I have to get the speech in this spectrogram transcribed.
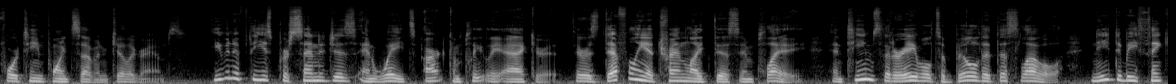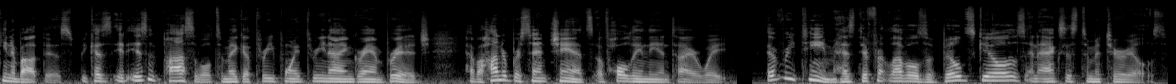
14.7 kilograms. Even if these percentages and weights aren't completely accurate, there is definitely a trend like this in play, and teams that are able to build at this level need to be thinking about this because it isn't possible to make a 3.39 gram bridge have a 100% chance of holding the entire weight. Every team has different levels of build skills and access to materials,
